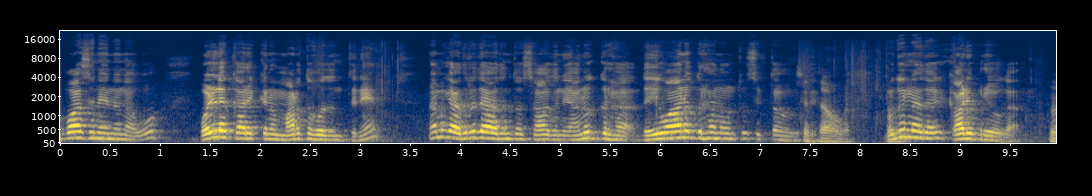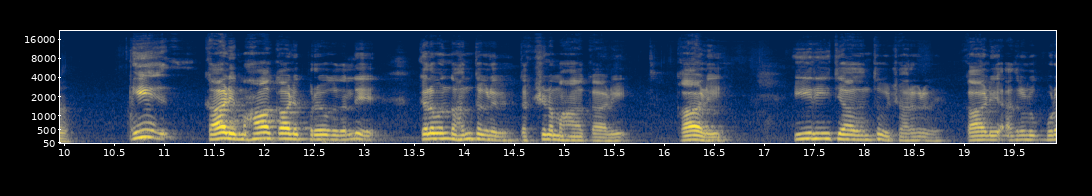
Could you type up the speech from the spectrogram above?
ಉಪಾಸನೆಯನ್ನು ನಾವು ಒಳ್ಳೆ ಕಾರ್ಯಕ್ಕೆ ನಾವು ಮಾಡ್ತಾ ಹೋದಂತೆಯೇ ನಮಗೆ ಅದರದೇ ಆದಂಥ ಸಾಧನೆ ಅನುಗ್ರಹ ದೈವಾನುಗ್ರಹ ಅಂತೂ ಸಿಗ್ತಾ ಹೋಗುತ್ತೆ. ಸಿಗ್ತಾ ಹೋಗುತ್ತೆ. ಮೊದಲನೇದಾಗಿ ಕಾಳಿ ಪ್ರಯೋಗ. ಈ ಕಾಳಿ ಮಹಾಕಾಳಿ ಪ್ರಯೋಗದಲ್ಲಿ ಕೆಲವೊಂದು ಹಂತಗಳಿವೆ. ದಕ್ಷಿಣ ಮಹಾಕಾಳಿ ಕಾಳಿ ಈ ರೀತಿಯಾದಂಥ ವಿಚಾರಗಳಿವೆ. ಕಾಳಿ ಅದರಲ್ಲೂ ಕೂಡ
